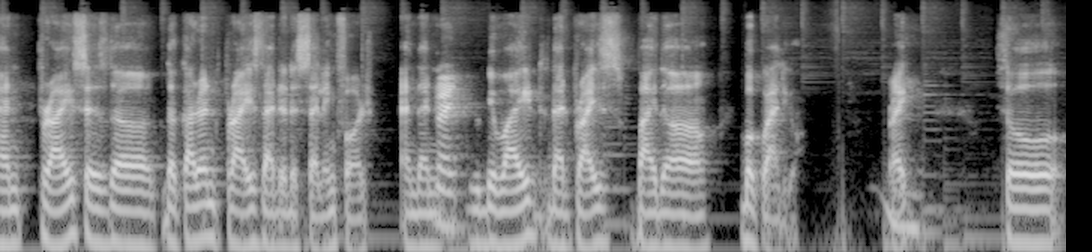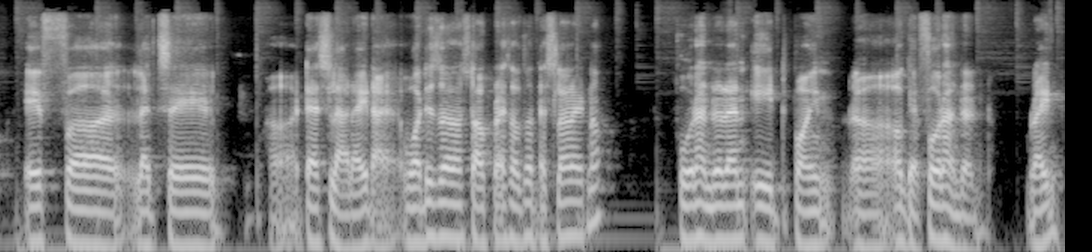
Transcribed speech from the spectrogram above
and price is the the current price that it is selling for and then right. you divide that price by the book value right mm-hmm. so if uh, let's say uh, tesla right? I, what is the stock price of the tesla right now? 408 point uh, okay 400 right?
